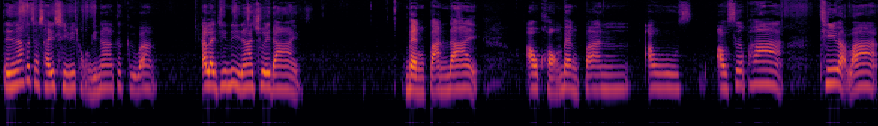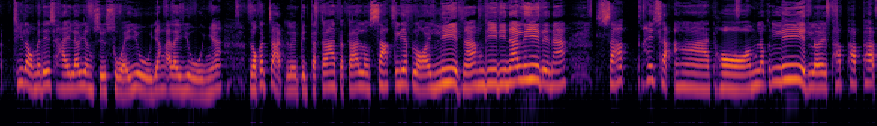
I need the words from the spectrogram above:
แต่ดีน่าก็จะใช้ชีวิตของดีน่าก็คือว่า อะไรที่ดีน่าช่วยได้ แบ่งปันได้ เอาของแบ่งปัน เอาเอาเสื้อผ้าที่แบบว่าที่เราไม่ได้ใช้แล้วยังสวยๆอยู่ยังอะไรอยู่อย่างเงี้ยเราก็จัดเลยเป็นตะกร้าตะกร้าเราซักเรียบร้อยรีดนะบางทีดีนะรีดเลยนะ ซักให้สะอาดหอมแล้วก็รีดเลยพับพับพับ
